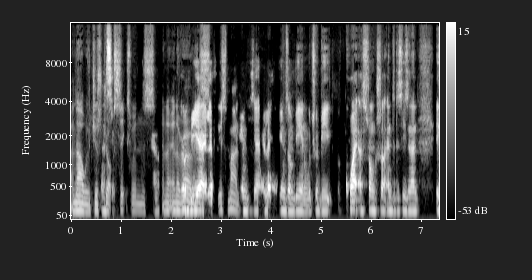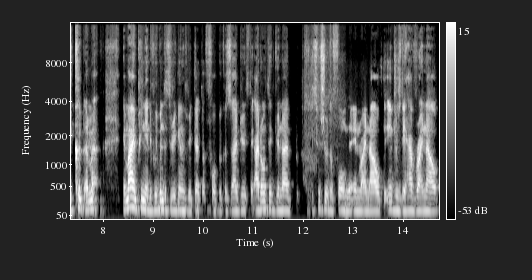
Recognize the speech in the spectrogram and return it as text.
and now we've just That's dropped six wins yeah. in, a, in a row. Be, yeah, 11, it's mad. Games, yeah, 11 games unbeaten, which would be quite a strong shot into the season, and it could, in my opinion, if we win the three games, we get the four because I do think I don't think United, especially with the form they're in right now, the injuries they have right now,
